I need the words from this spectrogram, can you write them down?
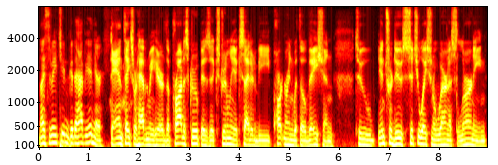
Nice to meet you and good to have you in here. Dan, thanks for having me here. The Paratus Group is extremely excited to be partnering with Ovation to introduce situational awareness learning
